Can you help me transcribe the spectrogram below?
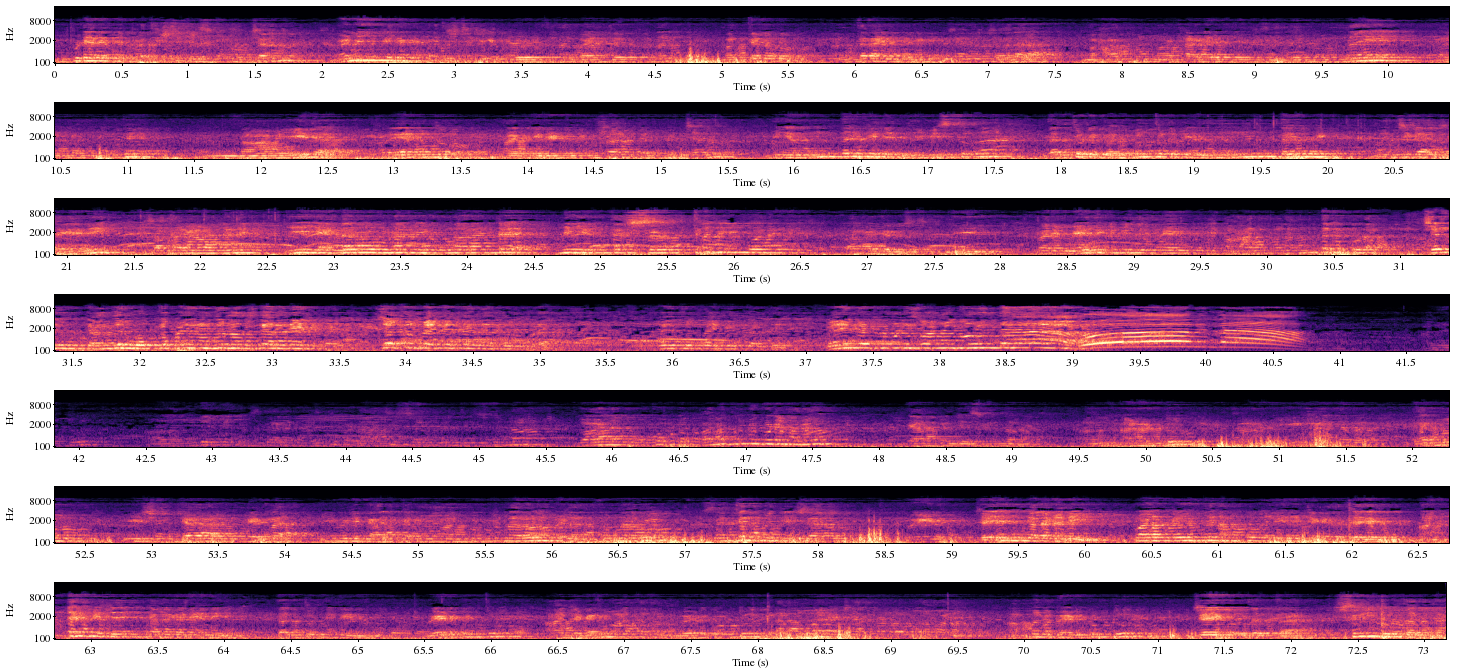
ఇప్పుడే నేను ప్రతిష్ట చేసుకొని వచ్చాను. మళ్ళీ ఇంకా నేను ప్రతిష్టకి ఇప్పుడు వెళ్తున్నాను బయలుదేరుతున్నాను మధ్యలో అంతరాయం కలిగించాను. చాలా మహాత్ములు మాట్లాడేటువంటి సందర్భాలు ఉన్నాయి. దానికి నా మీద ప్రేమతో నాకు ఈ రెండు నిమిషాలు కనిపించాను మీ అందరికీ నేను జీవిస్తున్నా దత్తుడి భగవంతుడు మీ అందరినీ మంచిగా చేయని చల్లగా ఉందని ఈ ఎండలో కూడా మీరు ఉన్నారంటే మీ ఎంత శ్రద్ధ మీకు అనేది బాగా తెలుస్తుంది. మరి వేదిక మీద ఉండేటువంటి మహాత్ములందరూ కూడా చెల్లి అందరూ ఒక్క పని అందరూ నమస్కారం చేతులు పైకెత్తండి అందరూ కూడా. చేతులు పైకెత్తండి. వెంకటరమణ స్వామి గోవిందా! వాళ్ళ ఒక్కొక్క పలుకును కూడా మనం జ్ఞాపకం చేసుకుందాం. అన్- ధర్మం ఈ సంఖ్యా ఎట్లా ఈవిడ కార్యక్రమం అనుకుంటున్నారో వీళ్ళు అనుకున్నారు సంకల్పం చేశారు. జయం కలగని వారు కలిస్తే నాకు కలిగినట్టే కదా జయం. అందరికీ జయం కలగని అని దత్తుడిని నేను వేడుకుంటూ ఆ జగన్మాతను వేడుకుంటూ ఇక్కడ అమ్మవారి క్షేత్రంలో ఉన్న మనం అమ్మను వేడుకుంటూ జయ గురుదత్త శ్రీ గురుదత్త.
